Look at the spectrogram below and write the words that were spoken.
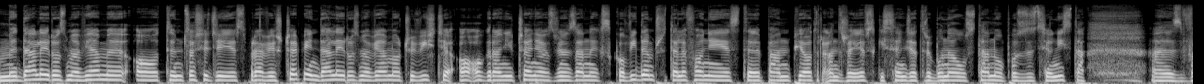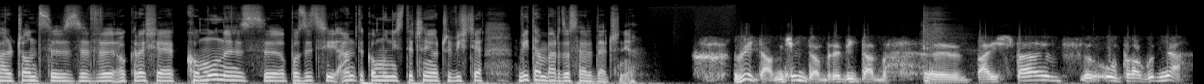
My dalej rozmawiamy o tym, co się dzieje w sprawie szczepień. Dalej rozmawiamy oczywiście o ograniczeniach związanych z COVID-em. Przy telefonie jest pan Piotr Andrzejewski, sędzia Trybunału Stanu, opozycjonista e, walczący z, w okresie komuny z opozycji antykomunistycznej. Oczywiście witam bardzo serdecznie. Witam, dzień dobry, witam e, Państwa u progu dnia.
